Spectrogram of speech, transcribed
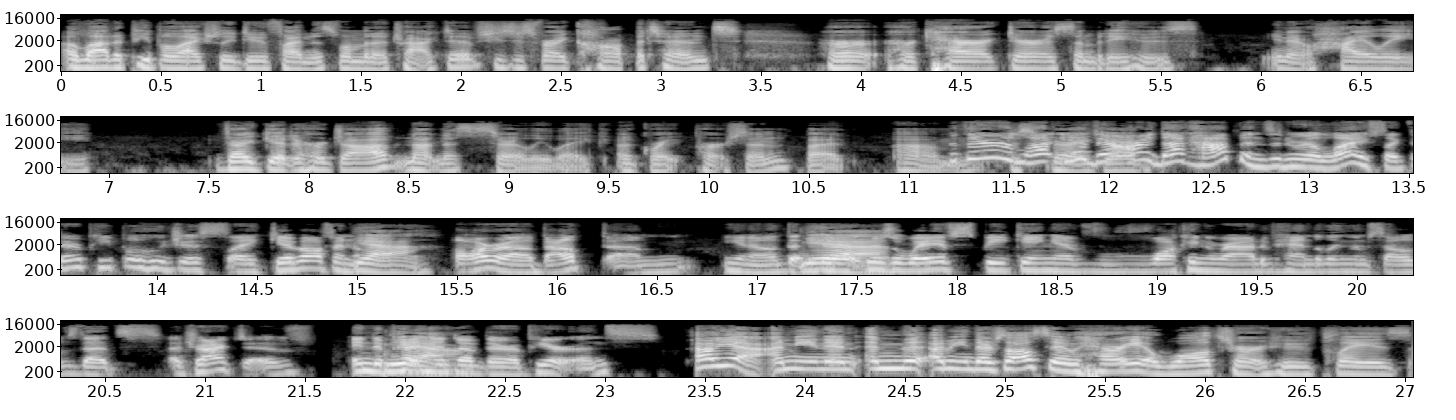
a lot of people actually do find this woman attractive. She's just very competent. Her her character is somebody who's you know highly very good at her job not necessarily like a great person but um but there are a lot. Yeah, there good. are. That happens in real life. Like there are people who just like give off an yeah aura about them. You know, that there- there's a way of speaking, of walking around, of handling themselves that's attractive, independent Yeah. of their appearance. Oh yeah, I mean, and and the, I mean, there's also Harriet Walter who plays.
